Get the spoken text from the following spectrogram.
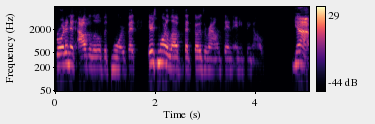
broaden it out a little bit more but there's more love that goes around than anything else yeah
